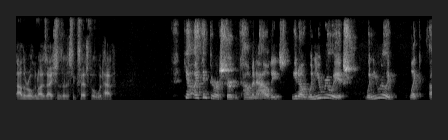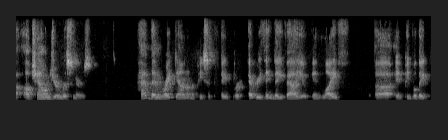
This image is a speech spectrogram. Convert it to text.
other organisations that are successful would have? Yeah, I think there are certain commonalities. You know, when you really, when you really like, I'll challenge your listeners. Have them write down on a piece of paper everything they value in life, uh, in people they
